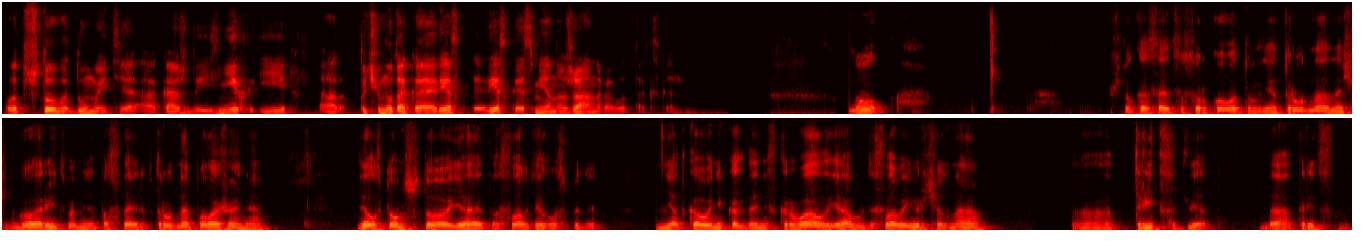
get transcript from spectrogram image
Вот что вы думаете о каждой из них и а почему такая рез, резкая смена жанра, вот так скажем? Ну, что касается Суркова, то мне трудно, значит, говорить, вы меня поставили в трудное положение. Дело в том, что я это, слава тебе, Господи, ни от кого никогда не скрывал. Я Владислава Юрьевича знаю 30 э, лет. Да, 30 лет.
